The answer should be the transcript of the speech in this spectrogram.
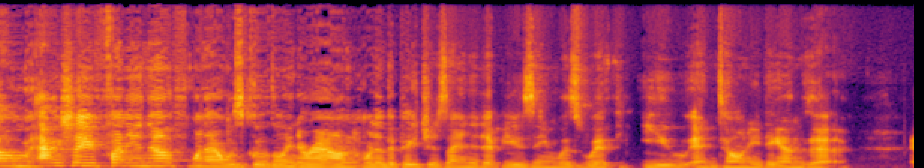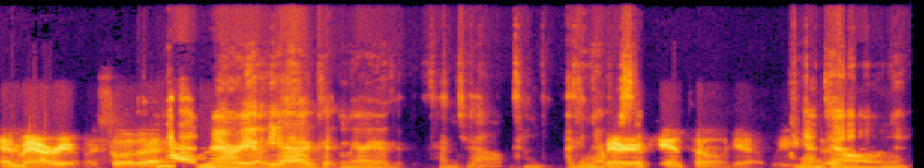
Um, actually, funny enough, when I was googling around, one of the pictures I ended up using was with you and Tony Danza. And Mario, I saw that. Yeah, Mario. Yeah, Mario Cantel. I can never. Mario say. Cantone. Yeah, we, Cantone.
